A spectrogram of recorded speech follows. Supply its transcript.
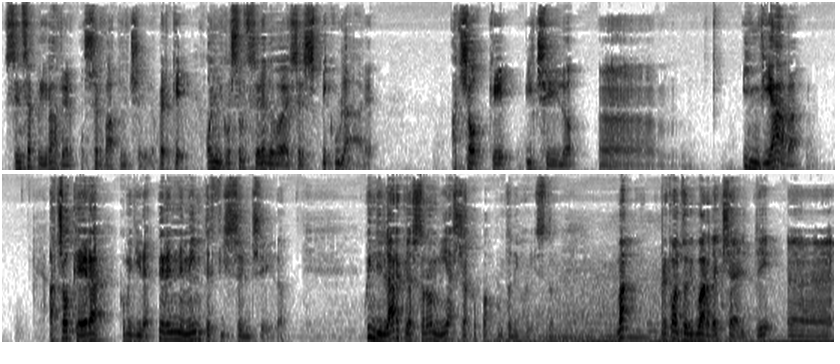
senza prima aver osservato il cielo, perché ogni costruzione doveva essere speculare a ciò che il cielo eh, inviava, a ciò che era, come dire, perennemente fisso in cielo. Quindi l'archeoastronomia si occupa appunto di questo. Ma per quanto riguarda i Celti, eh,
